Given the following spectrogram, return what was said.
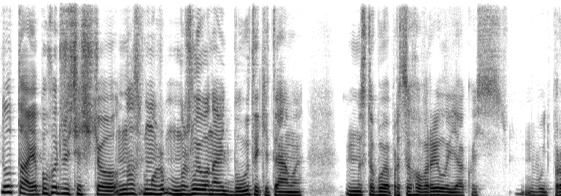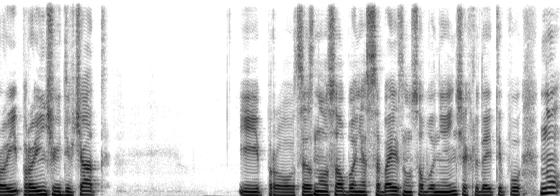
Ну так, я погоджуюся, що у нас можливо навіть були такі теми. Ми з тобою про це говорили якось, мабуть, про про інших дівчат. І про це знеособлення себе і знеособлення інших людей. Типу, ну,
